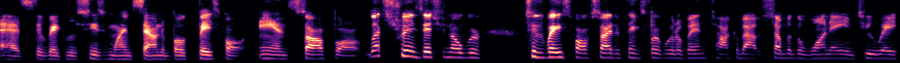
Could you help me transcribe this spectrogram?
as the regular season winds down in both baseball and softball. Let's transition over to the baseball side of things for a little bit and talk about some of the 1A and 2A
